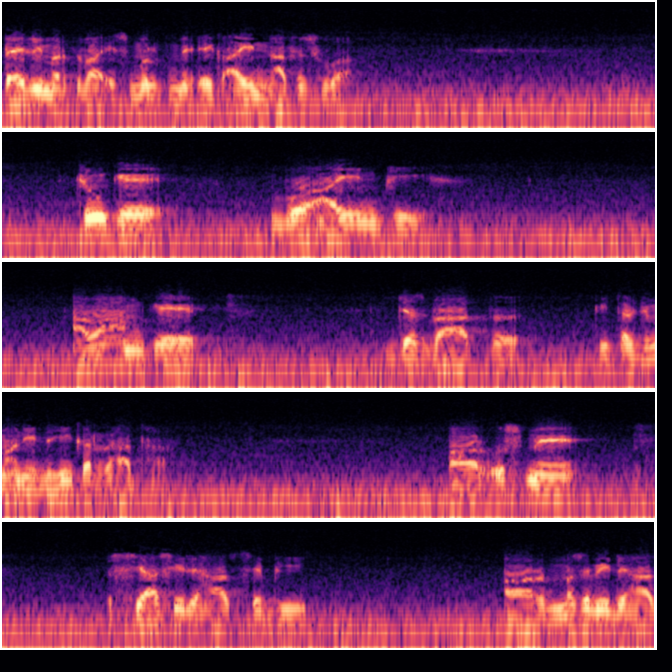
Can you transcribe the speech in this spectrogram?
پہلی مرتبہ اس ملک میں ایک آئین نافذ ہوا۔ چونکہ وہ آئین بھی عوام کے جذبات کی ترجمانی نہیں کر رہا تھا اور اس میں سیاسی لحاظ سے بھی اور مذہبی لحاظ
